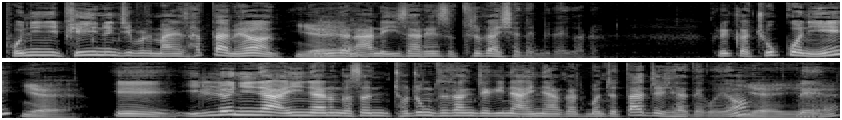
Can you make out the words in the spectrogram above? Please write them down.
본인이 비어 있는 집을 많이 샀다면 예. 1년 안에 이사를 해서 들어가셔야 됩니다, 이거를. 그러니까 조건이 예. 예, 1년이냐 아니냐는 것은 조정 대상적이냐 아니냐가 먼저 따지셔야 되고요. 예, 예. 네.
